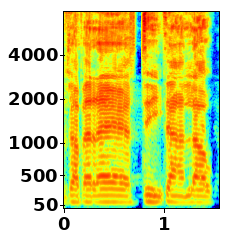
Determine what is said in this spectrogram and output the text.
drop that ass deep down low.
